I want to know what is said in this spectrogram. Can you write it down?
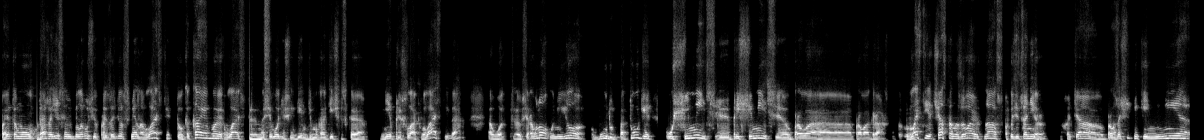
Поэтому даже если в Беларуси произойдет смена власти, то какая бы власть на сегодняшний день демократическая не пришла к власти, да, вот, все равно у нее будут потуги ущемить, э, прищемить э, права, права граждан. Власти часто называют нас оппозиционерами. Хотя правозащитники не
